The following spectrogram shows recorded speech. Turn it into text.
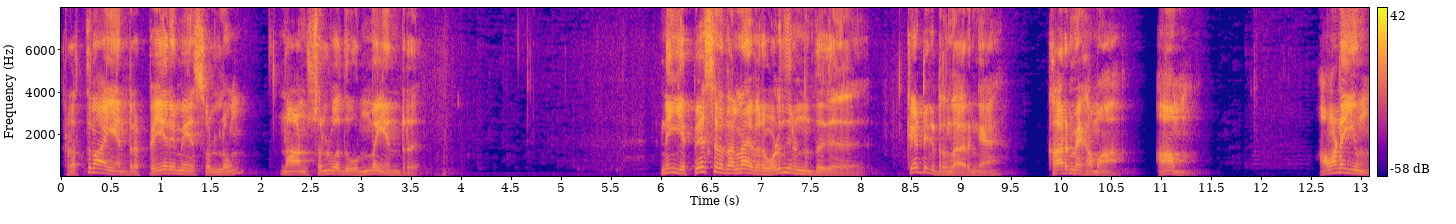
ரத்னா என்ற பெயருமே சொல்லும் நான் சொல்வது உண்மை என்று. நீங்கள் பேசுகிறதெல்லாம் இவர் ஒளிஞ்சு நின்று கேட்டுக்கிட்டு இருந்தாருங்க. கார்மேகமா ஆம். அவனையும்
